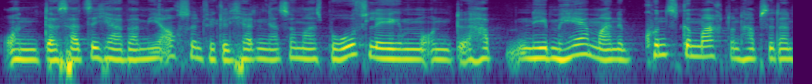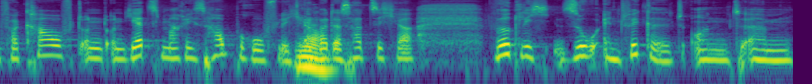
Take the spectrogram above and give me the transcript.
Und das hat sich ja bei mir auch so entwickelt. Ich hatte ein ganz normales Berufsleben und habe nebenher meine Kunst gemacht und habe sie dann verkauft und, und jetzt mache ich es hauptberuflich. Ja. Aber das hat sich ja wirklich so entwickelt und ähm,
